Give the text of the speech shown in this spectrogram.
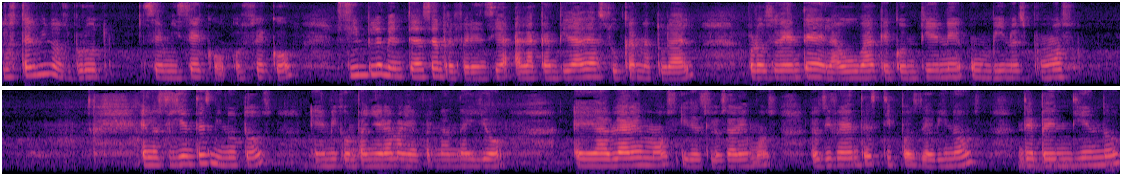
Los términos brut, semiseco o seco simplemente hacen referencia a la cantidad de azúcar natural procedente de la uva que contiene un vino espumoso. En los siguientes minutos, eh, mi compañera María Fernanda y yo eh, hablaremos y desglosaremos los diferentes tipos de vinos dependiendo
